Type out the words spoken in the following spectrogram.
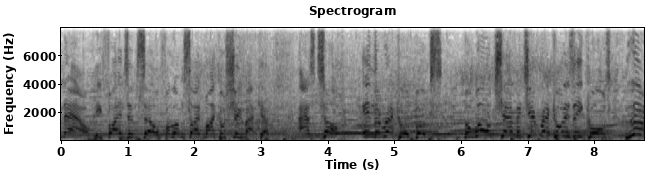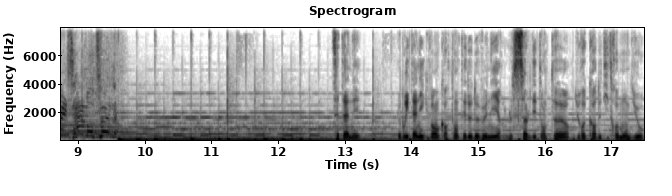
Now he finds himself alongside Michael Schumacher as top in the record books. The World Championship record is. Lewis Hamilton. Cette année, le Britannique va encore tenter de devenir le seul détenteur du record de titres mondiaux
